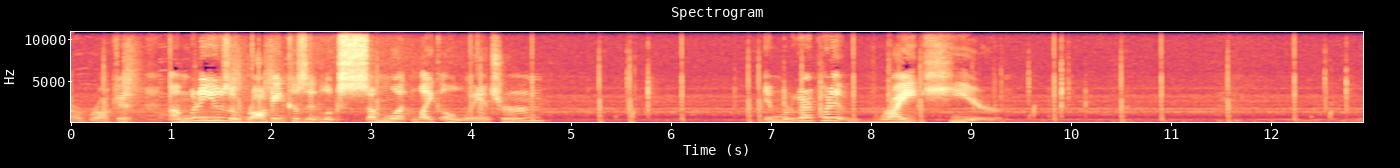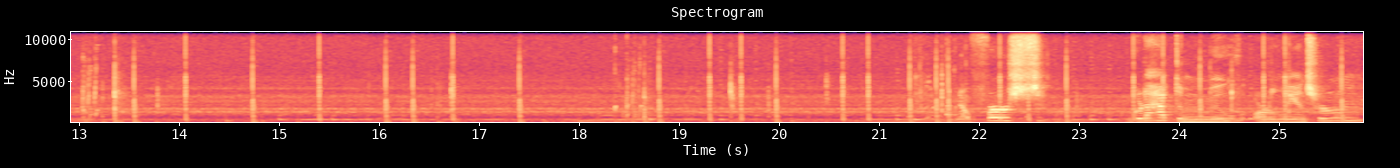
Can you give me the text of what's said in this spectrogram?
a rocket. I'm gonna use a rocket because it looks somewhat like a lantern. And we're gonna put it right here Now first, we're gonna have to move our lantern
